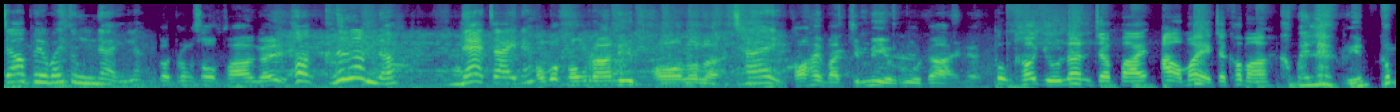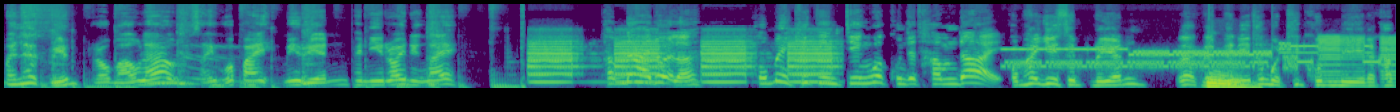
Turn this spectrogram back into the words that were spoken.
จะเอาไปไว้ตรงไหนล่ะ ก็ตรงโซฟาไงพอเครื่องเหรอ แน่ใจนะ ผมว่าของร้านนี้พอแล้วล่ะใช่ ขอให้บัตรจิมมี่รู้ได้นะพวกเขาอยู่นั่นจะไปอ้าวไม่จะเข้ามา เข้าไปแลกเหรียญเข้าไปแลกเหรียญเราเหมาแล้ว ใส่หัวไปมีเหรียญเพนนีร้อยหนึ่งไหมทำได้ด้วยเหรอ ผมไม่คิดจริง ๆ ว่าคุณจะทำได้ ผมให้ 20 เหรียญ แลกเหรียญเพนนีทั้งหมดที่คุณมีนะครับ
